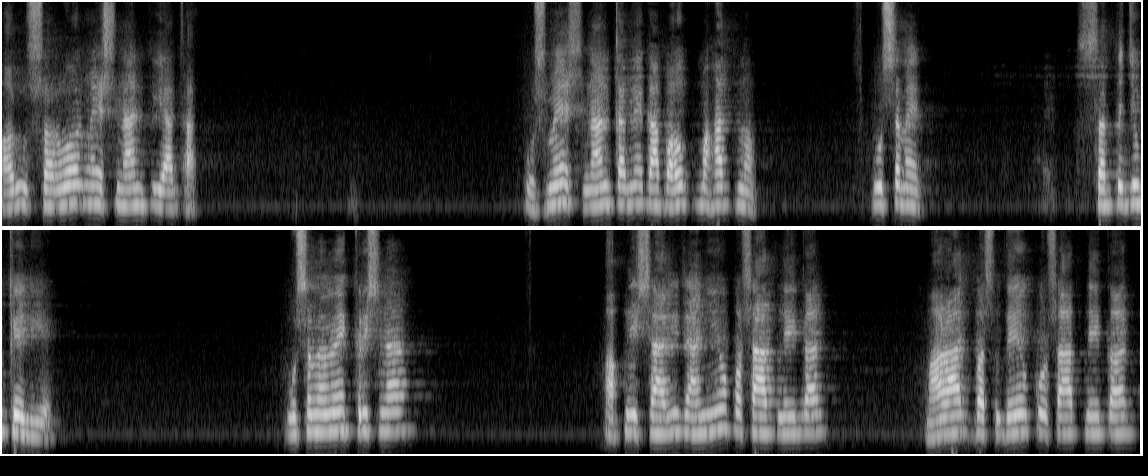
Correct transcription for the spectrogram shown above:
और उस सरोवर में स्नान किया था। उसमें स्नान करने का बहुत महत्व उस समय सत्यजुग के लिए। उस समय में कृष्ण अपनी सारी रानियों को साथ लेकर, महाराज वसुदेव को साथ लेकर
